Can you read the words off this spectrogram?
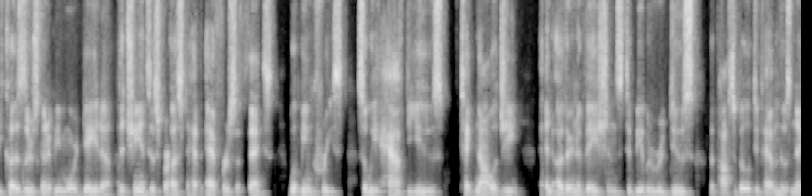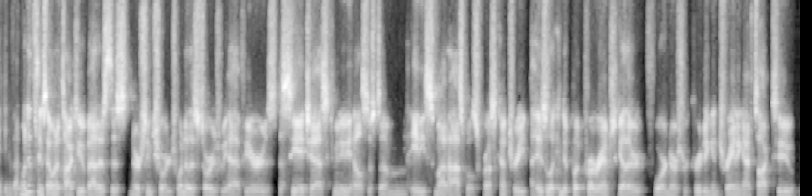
because there's going to be more data, the chances for us to have adverse effects will be increased. So we have to use technology and other innovations to be able to reduce the possibility of having those negative outcomes. One of the things I want to talk to you about is this nursing shortage. One of the stories we have here is the CHS Community Health System, 80 some odd hospitals across country is looking to put programs together for nurse recruiting and training. I've talked to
